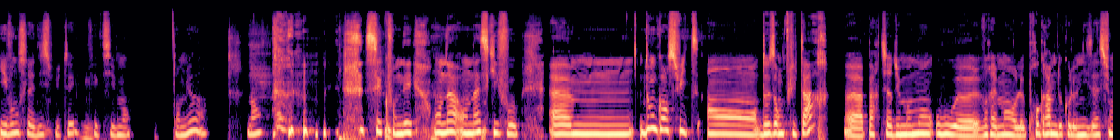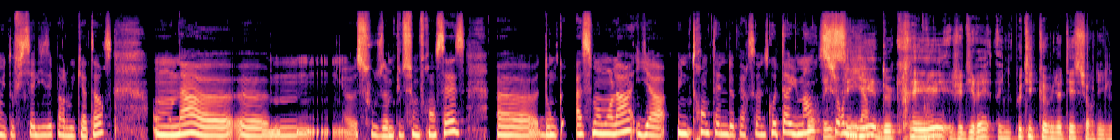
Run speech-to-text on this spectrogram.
Ils vont se la disputer, mm. effectivement. Tant mieux, hein non? C'est qu'on est, on a, on a ce qu'il faut. Euh, donc ensuite, en deux ans plus tard, à partir du moment où euh, vraiment le programme de colonisation est officialisé par Louis XIV, on a, euh, sous impulsion française, donc à ce moment-là, il y a une trentaine de personnes, quota humain sur l'île. Essayer de créer, je dirais, une petite communauté sur l'île.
